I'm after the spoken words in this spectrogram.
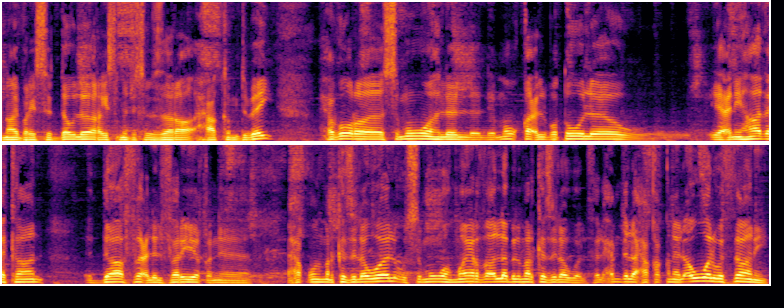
نائب رئيس الدولة رئيس مجلس الوزراء حاكم دبي. حضور سموه لموقع البطولة يعني هذا كان الدافع للفريق أن يحققون المركز الأول وسموه ما يرضى إلا بالمركز الأول. فالحمد لله حققنا الأول والثاني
